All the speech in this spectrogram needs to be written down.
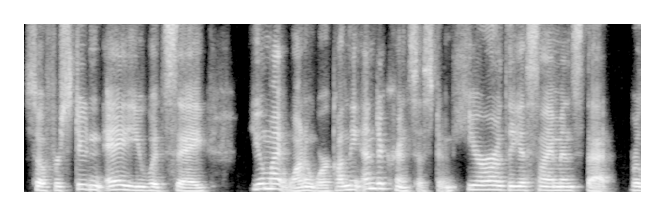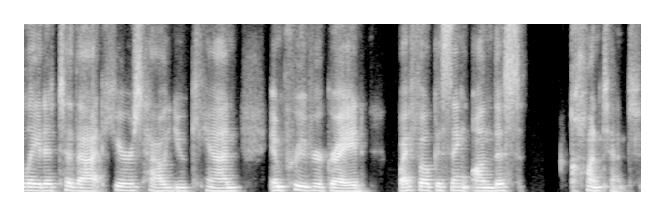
So for student A, you would say, you might want to work on the endocrine system. Here are the assignments that related to that. Here's how you can improve your grade by focusing on this content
